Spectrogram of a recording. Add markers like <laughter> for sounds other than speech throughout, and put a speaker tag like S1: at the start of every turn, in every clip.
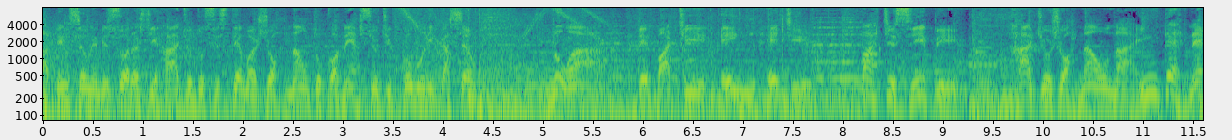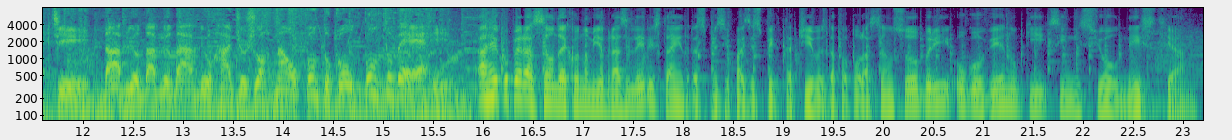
S1: Atenção emissoras de rádio do Sistema Jornal do Comércio de Comunicação. No ar, debate em rede. Participe! Rádio Jornal na internet. www.radiojornal.com.br
S2: A recuperação da economia brasileira está entre as principais expectativas da população sobre o governo que se iniciou neste ano.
